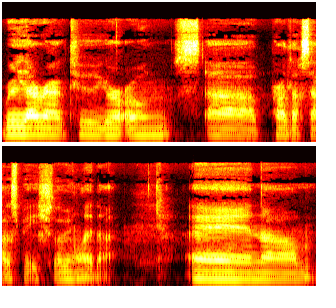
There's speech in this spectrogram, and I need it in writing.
redirect to your own uh, product sales page something like that. And um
